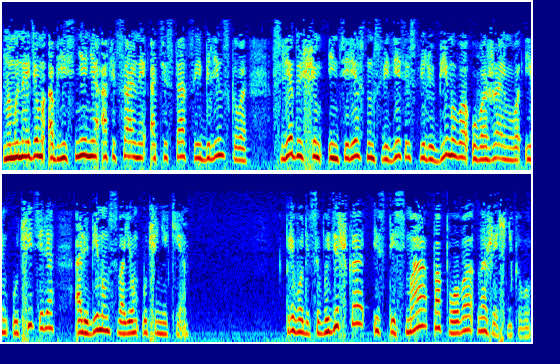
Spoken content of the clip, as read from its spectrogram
Но мы найдем объяснение официальной аттестации Белинского в следующем интересном свидетельстве любимого, уважаемого им учителя о любимом своем ученике приводится выдержка из письма Попова Ложечникову.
